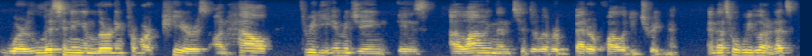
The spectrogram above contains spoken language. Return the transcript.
we're listening and learning from our peers on how 3D imaging is allowing them to deliver better quality treatment. And that's what we learned. That's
